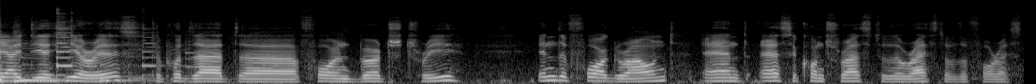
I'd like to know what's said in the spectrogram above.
My idea here is to put that uh, fallen birch tree in the foreground and as a contrast to the rest of the forest.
